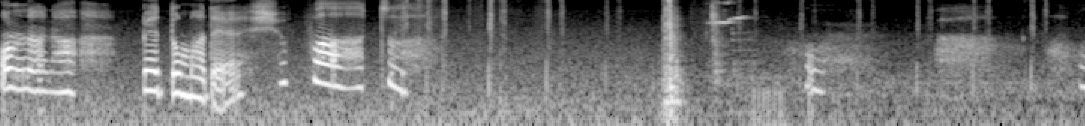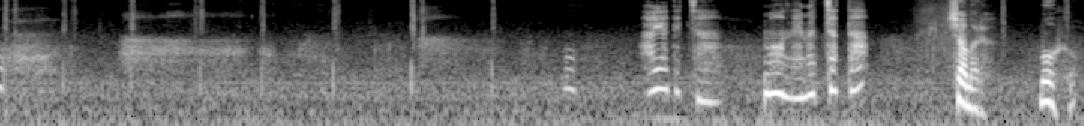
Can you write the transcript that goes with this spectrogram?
ほんならベッドまで出発。颯ちゃん。もう眠っちゃったシャマル毛布を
